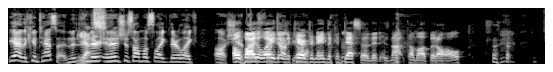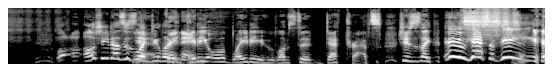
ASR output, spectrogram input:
Yeah, the Contessa, and then and, Yes. they're, and it's just almost like they're like, oh, oh shit. oh by the way there's up, a y'all. character named the contessa that has not come up at all Well, all she does is Yeah, like do like great giddy old lady who loves to death traps. She's just like, ooh, yes, a bee.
